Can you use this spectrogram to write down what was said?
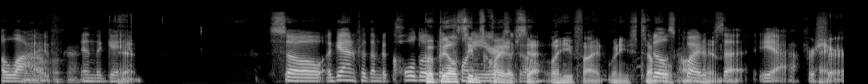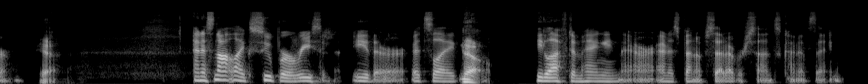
alive oh, okay. in the game. Yeah. So again, for them to cold open, But Bill 20 seems quite ago, upset when you find when you stumble Bill's quite upset. Yeah, for hanging. sure. Yeah. And it's not like super recent either. It's like No. he left him hanging there and it's been upset ever since, kind of thing.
